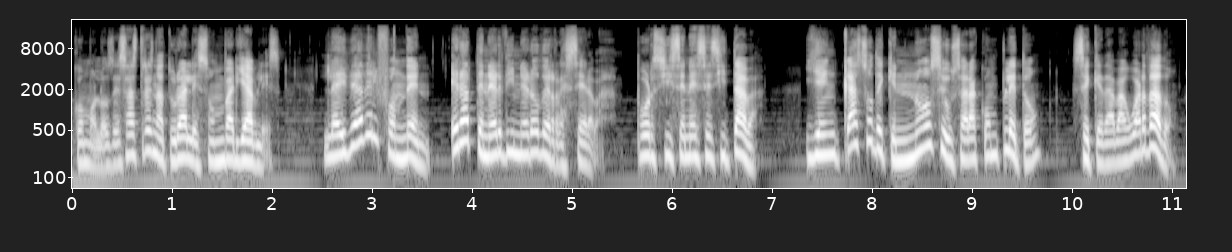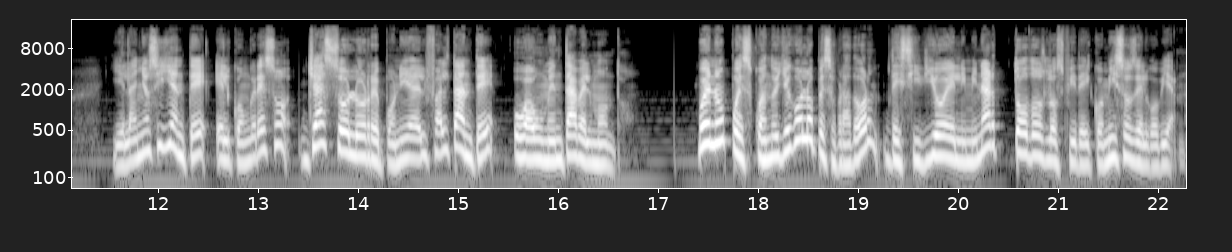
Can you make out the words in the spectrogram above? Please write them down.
Como los desastres naturales son variables, la idea del Fonden era tener dinero de reserva, por si se necesitaba, y en caso de que no se usara completo, se quedaba guardado, y el año siguiente el Congreso ya solo reponía el faltante o aumentaba el monto. Bueno, pues cuando llegó López Obrador, decidió eliminar todos los fideicomisos del gobierno.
